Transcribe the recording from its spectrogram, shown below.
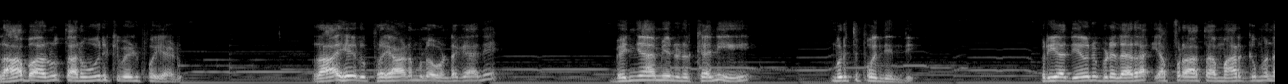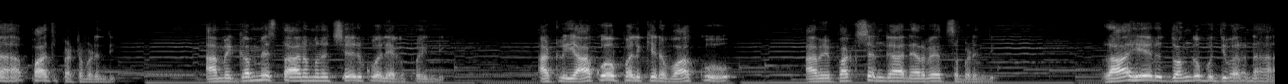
లాబాను తన ఊరికి వెళ్ళిపోయాడు. రాహేలు ప్రయాణంలో ఉండగానే బెన్యామీను కని మృతి పొందింది. ప్రియ దేవుని బిడలారా ఎఫ్రాత మార్గమున పాతి పెట్టబడింది. ఆమె గమ్యస్థానమును చేరుకోలేకపోయింది. అట్లు యాకో పలికిన వాక్కు ఆమె పక్షంగా నెరవేర్చబడింది. రాహేలు దొంగ బుద్ధి వలన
